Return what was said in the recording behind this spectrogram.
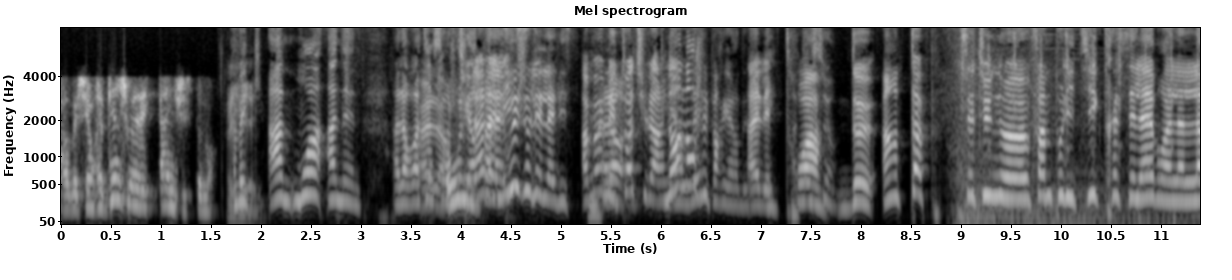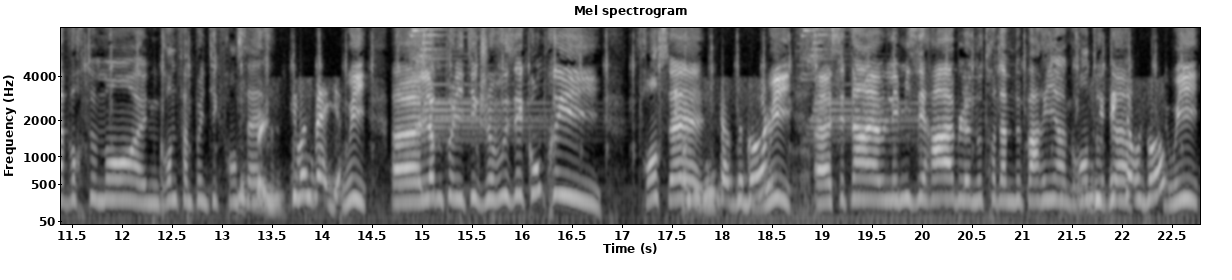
Ah, ben, j'aimerais bien jouer avec Anne, justement. Avec Anne, moi, Anne. Alors attention, Alors, je tu regarde l'as, la Oui, je l'ai la liste. Ah, mais, mais toi, tu l'as Non, regardé non, je l'ai pas regardé. Allez, 3, Attention. 2, 1, top C'est une euh, femme politique très célèbre, elle a l'avortement, euh, une grande femme politique française. Simone Veil. Oui, euh, l'homme politique, je vous ai compris. Français. Gustave de Gaulle. Oui, euh, c'est un Les Misérables, Notre-Dame de Paris, un grand auteur. Victor Hugo. Oui,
